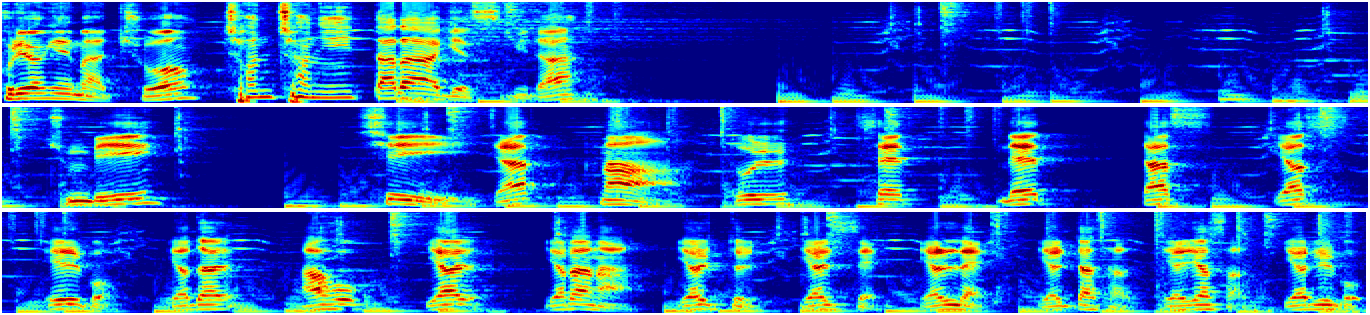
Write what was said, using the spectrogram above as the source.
구령에 맞추어 천천히 따라하겠습니다. 준비 시작 하나 둘셋넷 다섯 여섯 일곱 여덟 아홉 열 열하나 열둘 열셋 열넷 열다섯 열여섯 열일곱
